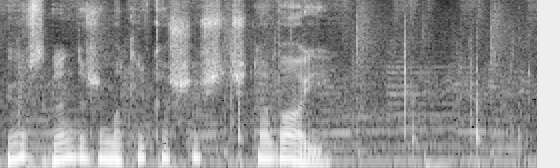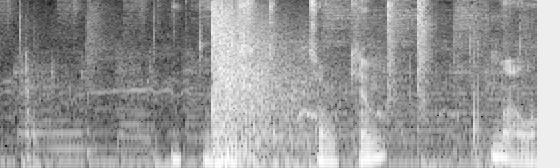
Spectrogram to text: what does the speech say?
Z tego względu, że ma tylko 6 naboi. Całkiem mało.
